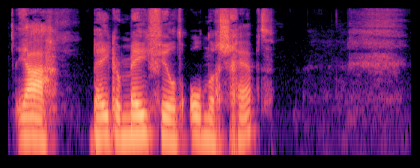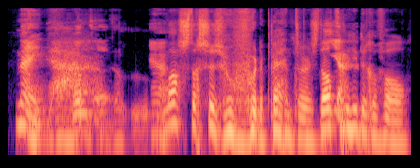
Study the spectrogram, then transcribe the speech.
ja, Baker Mayfield onderschept. Nee, Ja, want, eh, ja. lastig seizoen voor de Panthers, dat Ja. in ieder geval.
